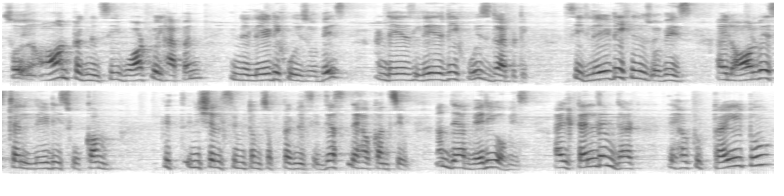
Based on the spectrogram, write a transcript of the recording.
So on pregnancy, what will happen in a lady who is obese and a lady who is diabetic? See, lady who is obese, I'll always tell ladies who come with initial symptoms of pregnancy, just they have conceived and they are very obese. I'll tell them that they have to try to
